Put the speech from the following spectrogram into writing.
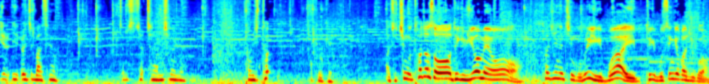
이러, 이러지 마세요. 잠시, 자, 잠시만요. 당신 터 오케이 오케이. 아 저 친구 터져서 되게 위험해요 터지는 친구. 그리고 이게 뭐야 이 되게 못생겨가지고.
